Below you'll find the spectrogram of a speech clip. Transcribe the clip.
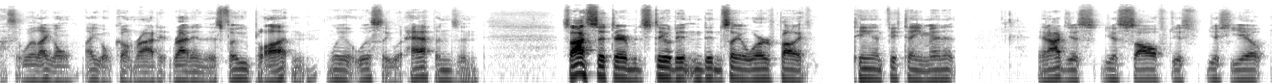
I said, well, they gonna they gonna come right right into this food plot, and we'll we'll see what happens. And so I sit there, but still didn't didn't say a word for probably 10, 15 minutes, and I just just soft just just yelped.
